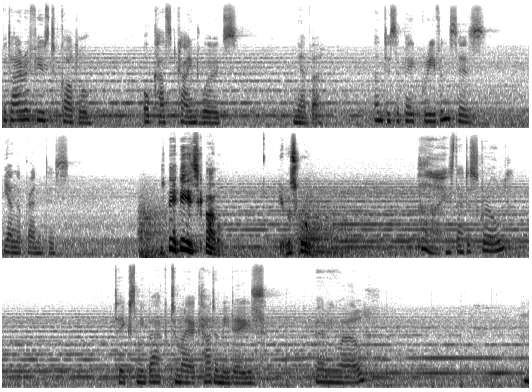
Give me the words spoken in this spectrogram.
But I refuse to coddle or cast kind words. Never. Anticipate grievances, young apprentice. He's coddled. Give a scroll. Is that a scroll? Takes me back to my academy days. Very well. Hmm,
